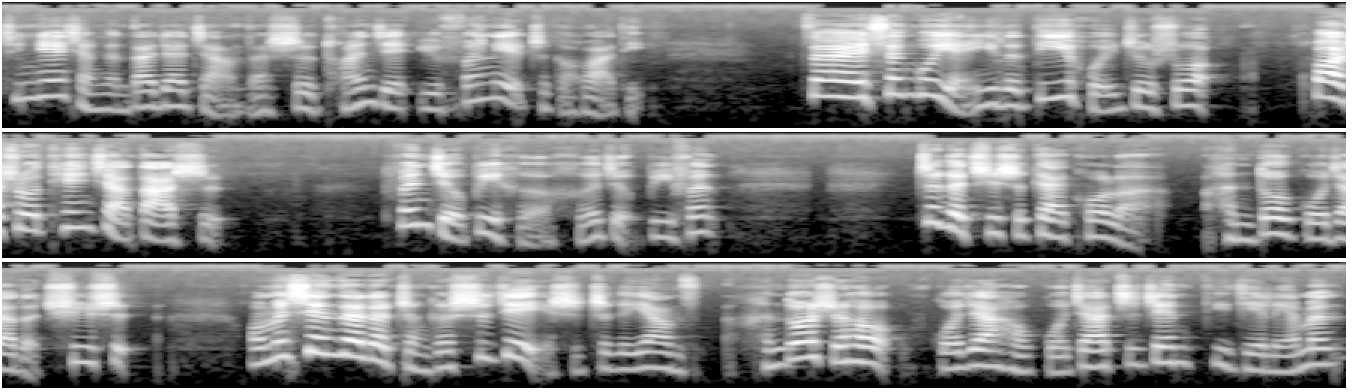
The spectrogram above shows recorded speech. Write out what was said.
今天想跟大家讲的是团结与分裂这个话题。在《三国演义》的第一回就说：“话说天下大事，分久必合，合久必分。”这个其实概括了很多国家的趋势。我们现在的整个世界也是这个样子。很多时候，国家和国家之间缔结联盟，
